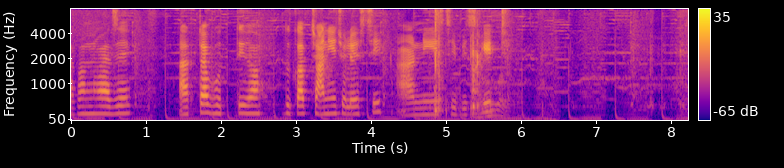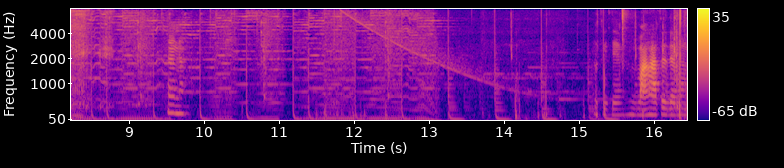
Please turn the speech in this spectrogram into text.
এখন বাজে আটটা ভর্তি দু কাপ চা নিয়ে চলে এসেছি, আর নিয়ে এসেছি বিস্কিট। হ্যাঁ না। মা হাতে দেবেন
